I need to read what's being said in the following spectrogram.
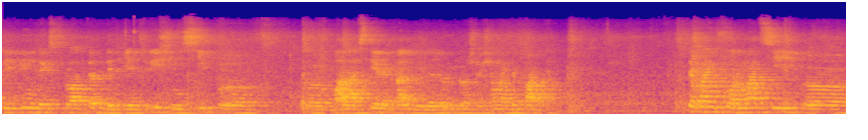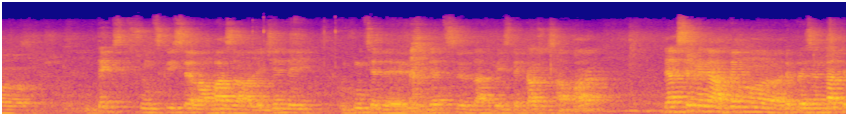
privind exploatări de pietriș, nisip, uh, uh balastiere, calbile, râurilor și așa mai departe câteva informații uh, în text sunt scrise la baza legendei în funcție de județ, dacă este cazul să apară. De asemenea, avem uh, reprezentate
